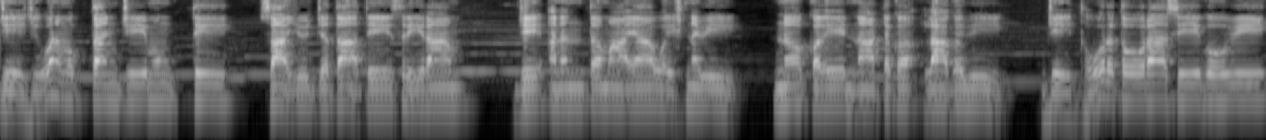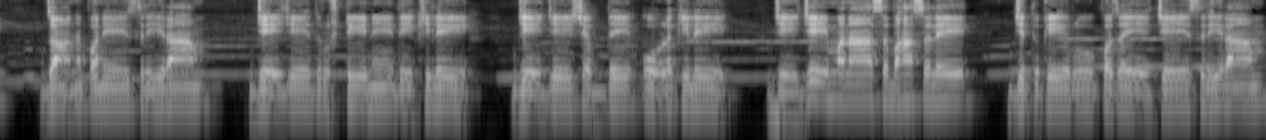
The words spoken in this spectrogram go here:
जे जीवनमुक्तांची मुक्ती सायुज्यता ते श्रीराम जे अनंत माया वैष्णवी न कळे नाटक लागवी जे थोर थोरासी गोवी जानपणे श्रीराम जे जे दृष्टीने देखिले जे जे शब्दे ओळखिले जे जे मनास भासले जितके रूप जयेचे श्रीराम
